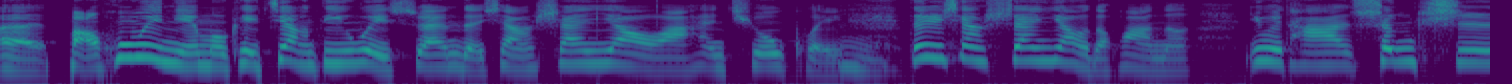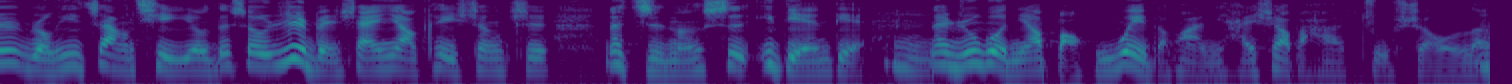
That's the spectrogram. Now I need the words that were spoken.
呃保护胃黏膜，可以降低胃酸的，像山药啊和秋葵。但是像山药的话呢，因为它生吃容易胀气，有的时候日本山药可以生吃，那只能是一点点。那如果你要保护胃的话，你还是要把它煮熟了。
